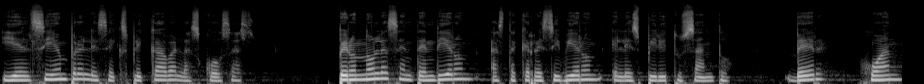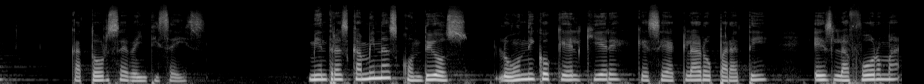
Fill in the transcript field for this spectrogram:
y él siempre les explicaba las cosas, pero no las entendieron hasta que recibieron el Espíritu Santo. Ver Juan 14:26. Mientras caminas con Dios, lo único que Él quiere que sea claro para ti es la forma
